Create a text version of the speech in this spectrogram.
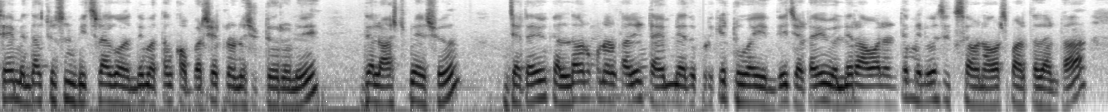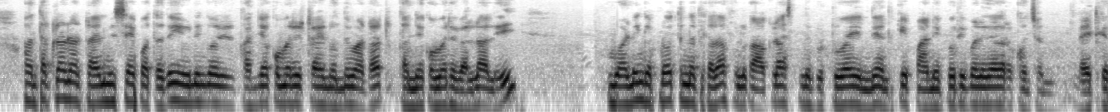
సేమ్ ఇందాక చూసిన బీచ్ లాగా ఉంది. మొత్తం కొబ్బరి చెట్లు ఉన్నాయి చుట్టూరుని. ఇదే లాస్ట్ ప్లేస్ జటాయుకి వెళ్దాం అనుకున్నాను కానీ టైం లేదు. ఇప్పటికే టూ అయింది. జటాయు వెళ్ళి రావాలంటే మినిమం సిక్స్ సెవెన్ అవర్స్ పడుతుందంట. అంతట్లో నా ట్రైన్ మిస్ అయిపోతుంది. ఈవినింగ్ కన్యాకుమారి ట్రైన్ ఉంది మాట కన్యాకుమారి వెళ్ళాలి. మార్నింగ్ ఎప్పుడో తిన్నది కదా ఫుల్ ఆకలి వస్తుంది ఇప్పుడు టూ అయింది. అందుకే పానీపూరి బండి దగ్గర కొంచెం లైట్గా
